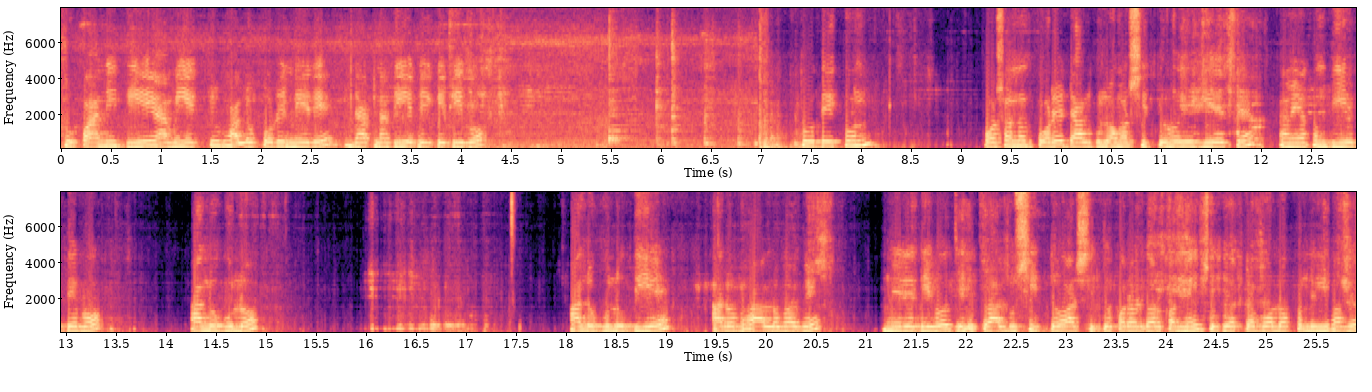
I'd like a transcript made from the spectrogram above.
তো পানি দিয়ে আমি একটু ভালো করে নেড়ে ঢাকনা দিয়ে ঢেকে দিব। তো দেখুন, কষানোর পরে ডালগুলো আমার সিদ্ধ হয়ে গিয়েছে। আমি এখন দিয়ে দেব আলুগুলো। আলুগুলো দিয়ে আরও ভালোভাবে নেড়ে দিব। যেহেতু আলু সিদ্ধ, আর সিদ্ধ করার দরকার নেই, শুধু একটা বলক হলেই হবে।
